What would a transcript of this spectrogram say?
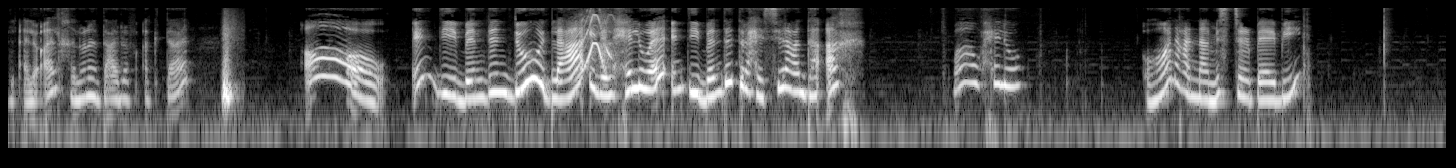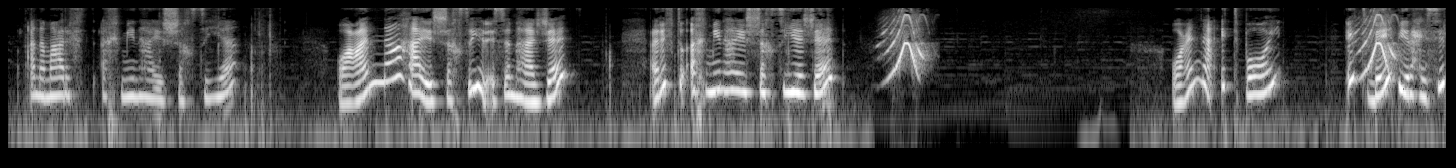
الألوال خلونا نتعرف أكتر. أوه إندي بندن دود. العائلة الحلوة إندي بندن رح يصير عندها أخ. واو حلو. وهون عنا Mister Baby. أنا ما عرفت أخ مين هاي الشخصية. وعنا هاي الشخصية اللي اسمها جد. عرفتوا أخ مين هاي الشخصية جد؟ وعنا It Boy. It Baby رح يصير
